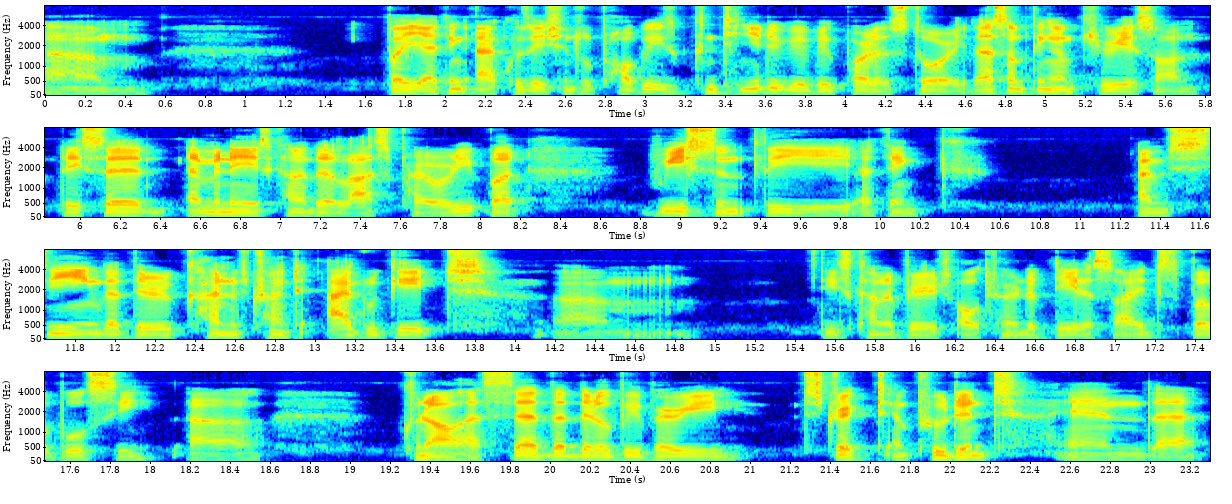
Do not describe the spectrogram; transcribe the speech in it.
Um, but yeah, I think acquisitions will probably continue to be a big part of the story. That's something I'm curious on. They said M and A is kind of their last priority, but recently I think I'm seeing that they're kind of trying to aggregate um, these kind of various alternative data sites, but we'll see. Uh, Kunal has said that there'll be very strict and prudent, and that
